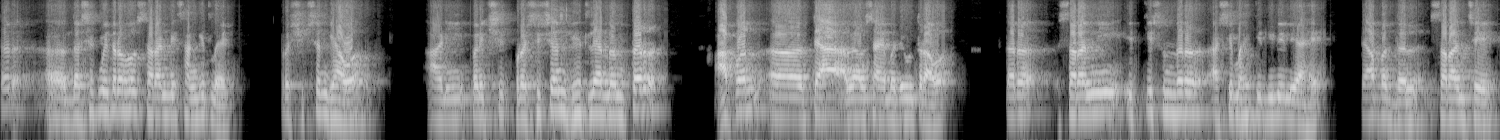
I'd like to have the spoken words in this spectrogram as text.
तर दर्शक मित्र हो सरांनी सांगितलंय प्रशिक्षण घ्यावं आणि परीक्षित प्रशिक्षण घेतल्यानंतर आपण त्या व्यवसायामध्ये उतरावं. तर सरांनी इतकी सुंदर अशी माहिती दिलेली आहे. त्याबद्दल सरांचे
